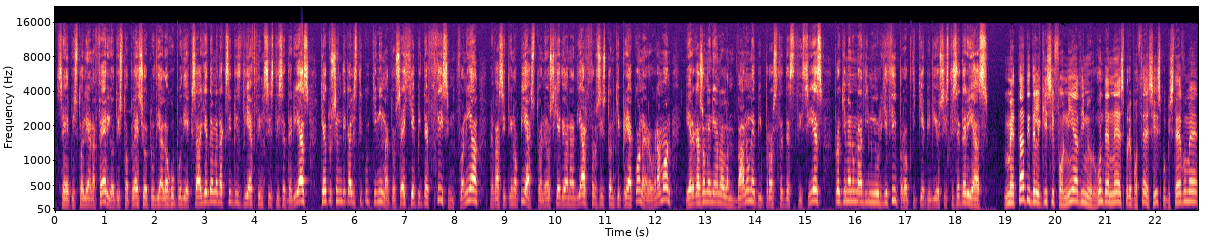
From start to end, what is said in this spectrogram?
Σε επιστολή αναφέρει ότι στο πλαίσιο του διαλόγου που διεξάγεται μεταξύ της διεύθυνσης της εταιρείας και του συνδικαλιστικού κινήματος έχει επιτευχθεί συμφωνία με βάση την οποία στο νέο σχέδιο αναδιάρθρωσης των Κυπριακών αερογραμμών οι εργαζόμενοι αναλαμβάνουν επιπρόσθετες θυσίες προκειμένου να δημιουργηθεί προοπτική επιβίωση της εταιρείας. Μετά την τελική συμφωνία, δημιουργούνται νέες προποθέσει που πιστεύουμε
